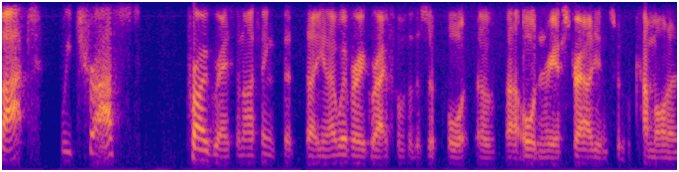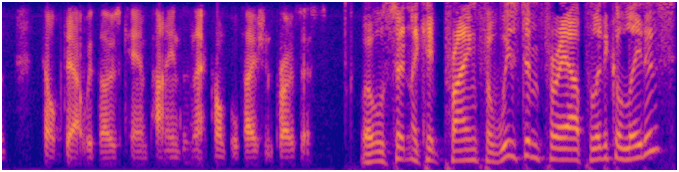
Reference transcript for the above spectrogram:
But we trust progress. And I think that uh, you know we're very grateful for the support of uh, ordinary Australians who have come on and helped out with those campaigns and that consultation process. Well, we'll certainly keep praying for wisdom for our political leaders.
